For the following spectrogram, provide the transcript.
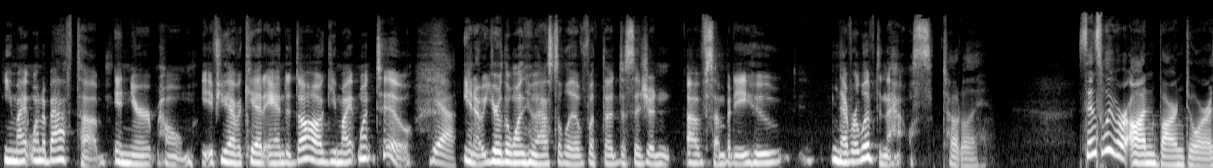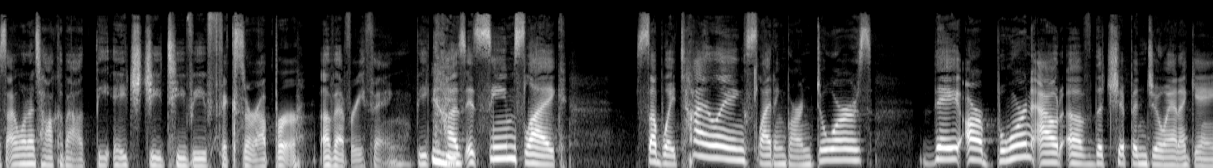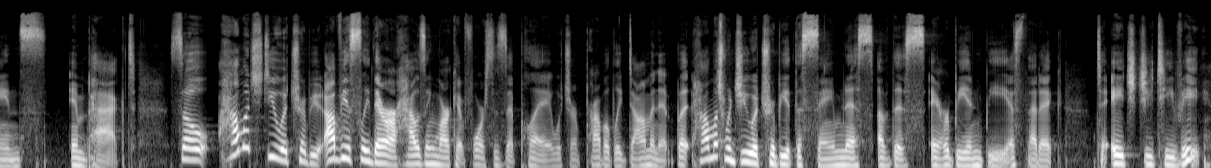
you might want a bathtub in your home. If you have a kid and a dog, you might want two. Yeah. You know, you're the one who has to live with the decision of somebody who never lived in the house. Totally. Since we were on barn doors, I want to talk about the HGTV fixer upper of everything because mm-hmm. it seems like subway tiling, sliding barn doors, they are born out of the Chip and Joanna Gaines impact. So, how much do you attribute? Obviously, there are housing market forces at play, which are probably dominant, but how much would you attribute the sameness of this Airbnb aesthetic to HGTV?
